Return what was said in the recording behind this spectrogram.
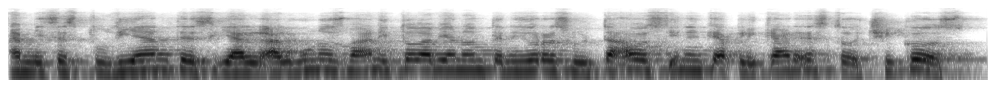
a mis estudiantes? Y algunos van y todavía no han tenido resultados, tienen que aplicar esto. Chicos,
